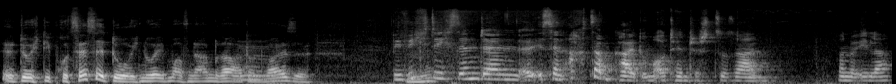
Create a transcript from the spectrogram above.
äh, durch die Prozesse durch, nur eben auf eine andere Art mhm. und Weise. Wie wichtig sind denn, äh, ist denn Achtsamkeit, um authentisch zu sein, Manuela?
